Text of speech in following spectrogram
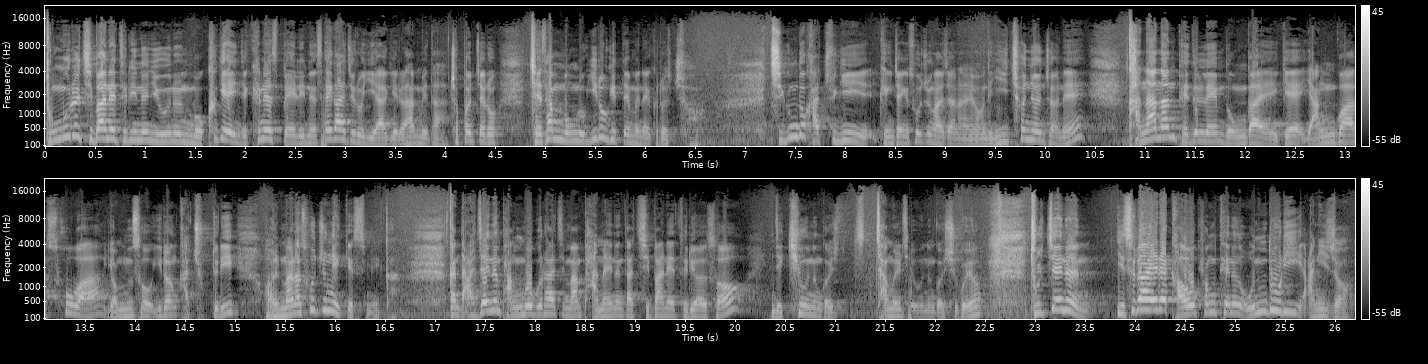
동물을 집안에 들이는 이유는 뭐 크게 이제 케네스 베일리는 세 가지로 이야기를 합니다. 첫 번째로 재산 목록 1호기 때문에 그렇죠. 지금도 가축이 굉장히 소중하잖아요. 근데 2000년 전에 가난한 베들레헴 농가에게 양과 소와 염소 이런 가축들이 얼마나 소중했겠습니까? 그러니까 낮에는 방목을 하지만 밤에는 다 집안에 들여서 이제 키우는 것, 잠을 재우는 것이고요. 둘째는 이스라엘의 가옥 형태는 온돌이 아니죠.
